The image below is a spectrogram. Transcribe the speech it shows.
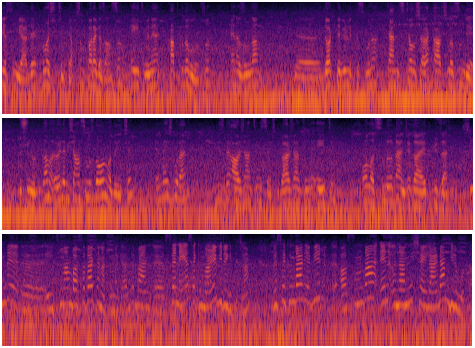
girsin bir yerde bulaşıkçılık yapsın, para kazansın, eğitimine katkıda bulunsun. En azından e, dörtte birlik kısmını kendisi çalışarak karşılasın diye düşünürdük ama öyle bir şansımız da olmadığı için e, mecburen biz de Arjantin'i seçtik. Arjantin'de eğitim olasılığı bence gayet güzel. Şimdi e, eğitimden bahsederken aklıma geldi. Ben e, seneye sekünderya 1'e gideceğim. Ve sekünderya 1 e, aslında en önemli şeylerden biri burada.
